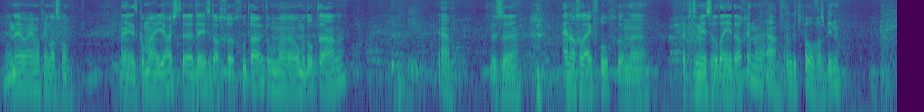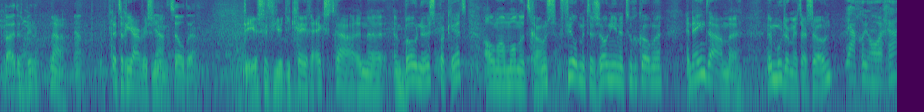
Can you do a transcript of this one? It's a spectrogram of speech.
nee, nee hoor, helemaal geen last van. Nee, het komt mij juist deze dag goed uit om, om het op te halen. Ja, dus... en dan gelijk vroeg, dan heb je tenminste wat aan je dag. En uh, ja, heb ik het spul vast binnen. Buiten is binnen. Nou, ja. prettige jaarwisseling. Ja, hetzelfde hè. De eerste vier die kregen extra een, uh, een bonuspakket. Allemaal mannen trouwens. Veel met de zoon hier naartoe gekomen. En één dame, een moeder met haar zoon. Ja, goedemorgen.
